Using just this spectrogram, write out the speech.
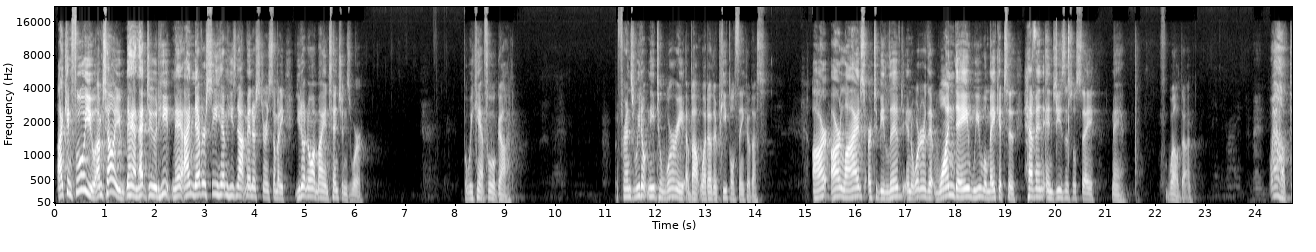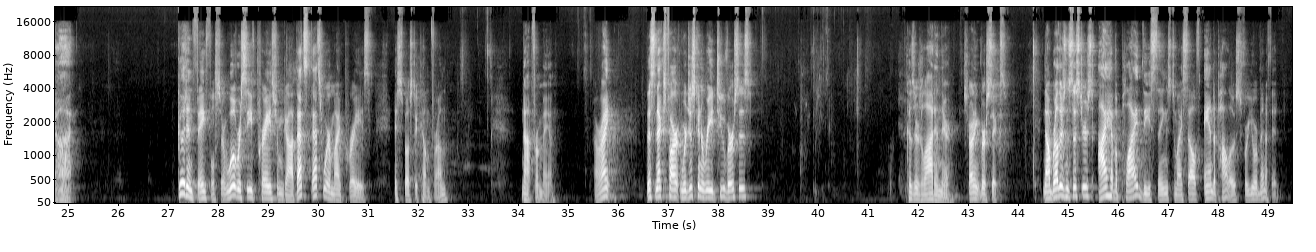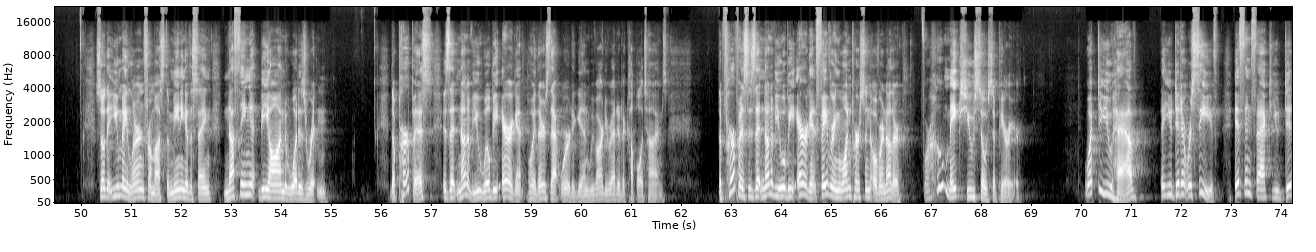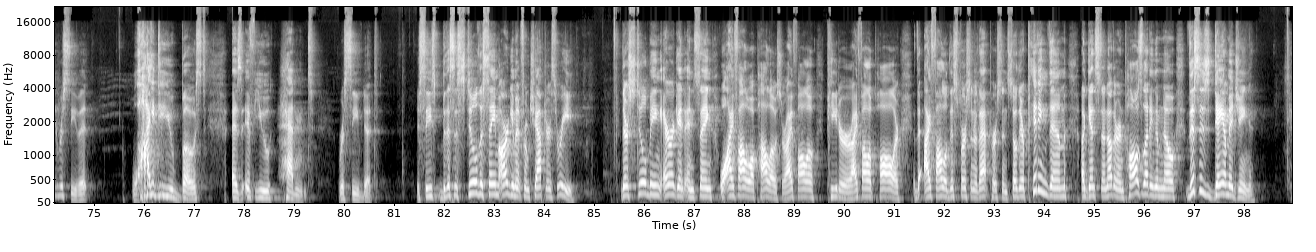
I can fool you. I'm telling you, man, that dude, he, man, I never see him. He's not ministering to somebody. You don't know what my intentions were. But we can't fool God. But, friends, we don't need to worry about what other people think of us. Our, our lives are to be lived in order that one day we will make it to heaven and Jesus will say, Man, well done. Well done. Good and faithful servant. We'll receive praise from God. That's, that's where my praise is supposed to come from, not from man. All right? This next part, we're just going to read two verses because there's a lot in there, starting at verse 6. Now, brothers and sisters, I have applied these things to myself and Apollos for your benefit, so that you may learn from us the meaning of the saying, nothing beyond what is written. The purpose is that none of you will be arrogant. Boy, there's that word again. We've already read it a couple of times. The purpose is that none of you will be arrogant, favoring one person over another, For who makes you so superior? What do you have that you didn't receive? If in fact you did receive it, why do you boast as if you hadn't received it? You see, this is still the same argument from chapter three. They're still being arrogant and saying, Well, I follow Apollos, or I follow Peter, or I follow Paul, or I follow this person or that person. So they're pitting them against another. And Paul's letting them know this is damaging.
